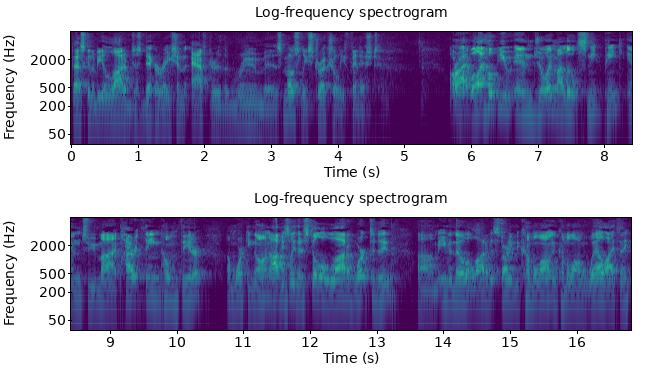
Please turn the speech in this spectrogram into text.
That's going to be a lot of just decoration after the room is mostly structurally finished. All right, well, I hope you enjoyed my little sneak peek into my pirate themed home theater I'm working on. Obviously, there's still a lot of work to do, um, even though a lot of it's starting to come along and come along well, I think.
